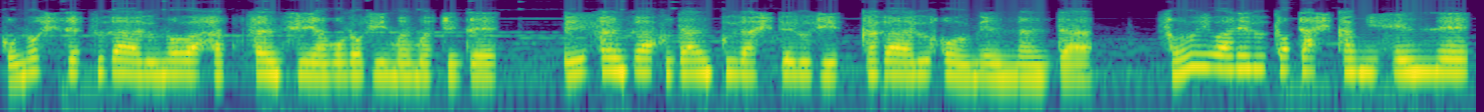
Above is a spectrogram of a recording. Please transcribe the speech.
この施設があるのは白山市矢五島町で、A さんが普段暮らしてる実家がある方面なんだ。そう言われると確かに変ね。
